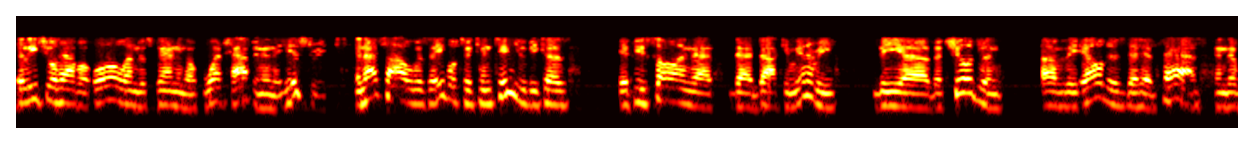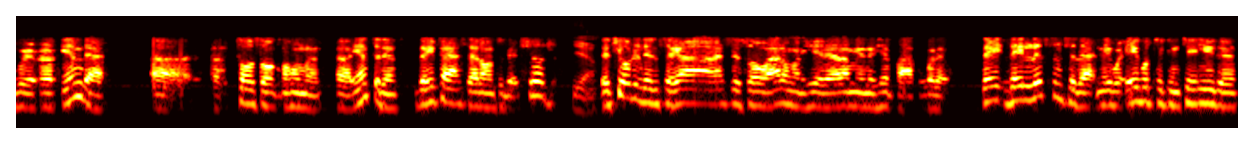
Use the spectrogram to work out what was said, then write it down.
at least you'll have an oral understanding of what happened in the history and that's how it was able to continue because if you saw in that that documentary the uh the children of the elders that had passed and that were uh, in that uh, uh Tulsa, Oklahoma uh, incident, they passed that on to their children. Yeah. The children didn't say, "Ah, that's just oh, I don't want to hear that. I'm into hip hop or whatever." They they listened to that and they were able to continue to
